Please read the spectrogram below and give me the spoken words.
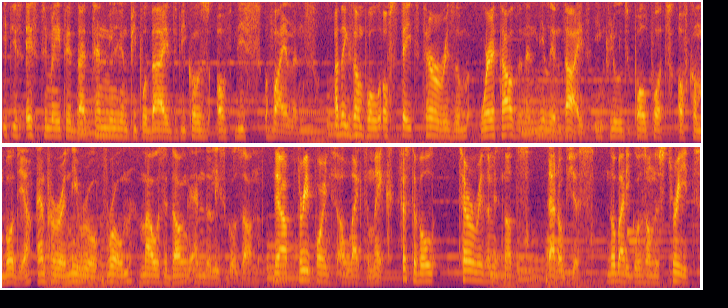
it is estimated that 10 million people died because of this violence. Other examples of state terrorism where thousands and millions died include Pol Pot of Cambodia, Emperor Nero of Rome, Mao Zedong and the list goes on. There are three points I would like to make. First of all, terrorism is not that obvious. Nobody goes on the street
